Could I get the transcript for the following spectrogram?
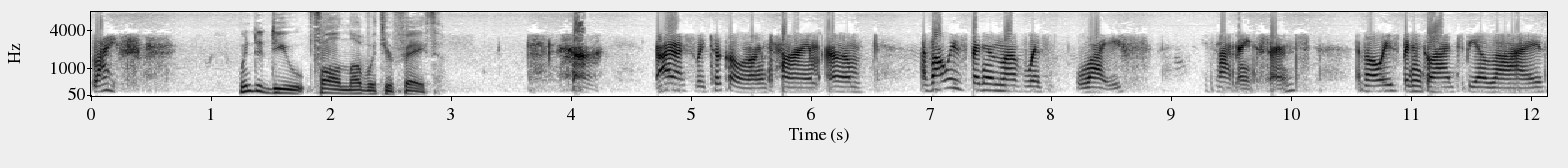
life. When did you fall in love with your faith? Huh. That actually took a long time. Um, I've always been in love with life, if that makes sense. I've always been glad to be alive,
